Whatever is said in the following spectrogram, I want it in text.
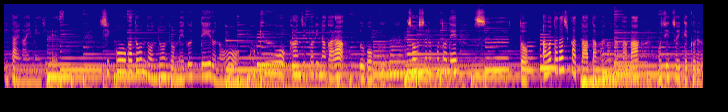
みたいなイメージです。思考がどんどんどんどん巡っているのを呼吸を感じ取りながら動くそうすることでスーッと慌ただしかった頭の中が落ち着いてくる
